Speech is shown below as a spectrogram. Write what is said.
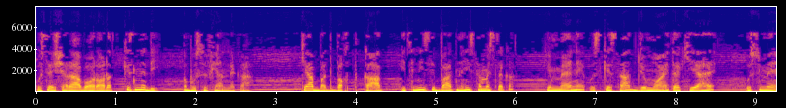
اسے شراب اور عورت کس نے دی؟ ابو سفیان نے کہا۔ کیا بدبخت کاب اتنی سی بات نہیں سمجھ سکا کہ میں نے اس کے ساتھ جو معاہدہ کیا ہے، اس میں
